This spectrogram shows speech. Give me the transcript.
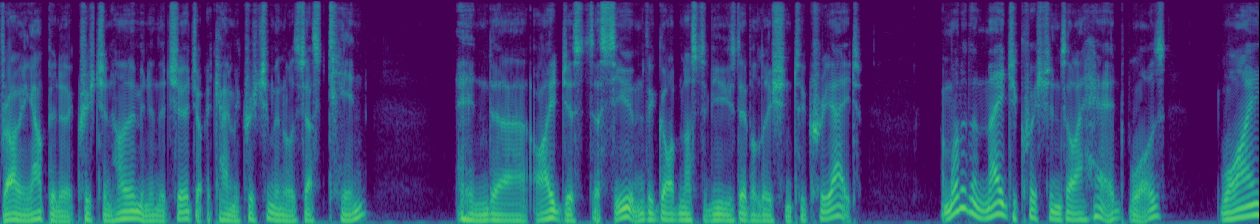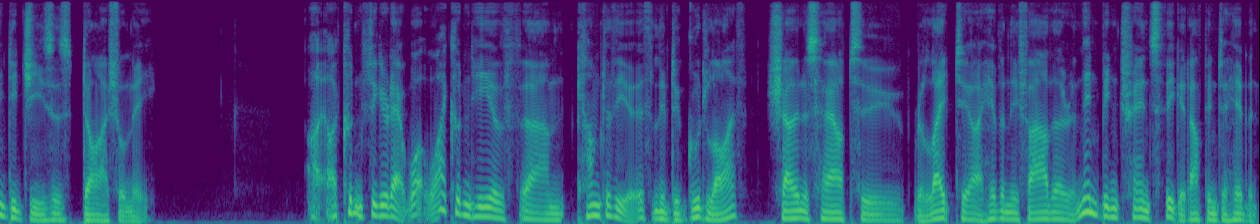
growing up in a Christian home and in the church, I became a Christian when I was just 10. And uh, I just assumed that God must have used evolution to create. And one of the major questions I had was, why did Jesus die for me? I, I couldn't figure it out. Why, why couldn't he have um, come to the earth, lived a good life, shown us how to relate to our Heavenly Father, and then been transfigured up into heaven?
